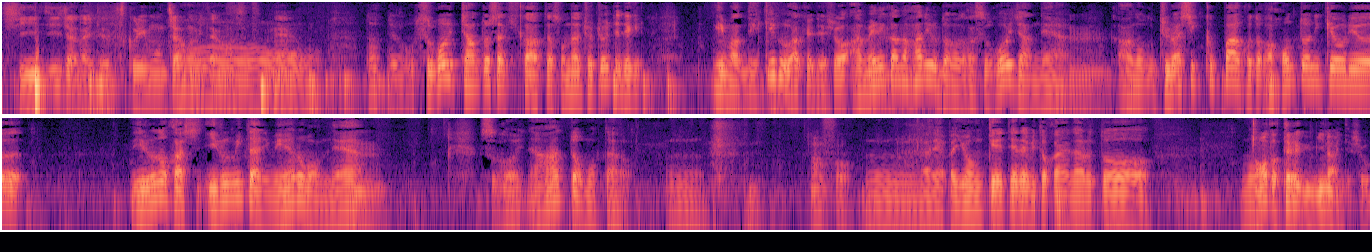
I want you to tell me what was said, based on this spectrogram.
CG じゃないけど作り物ちゃうのみたいな話ですよねだってすごいちゃんとした機械あったらそんなちょちょいってでき今できるわけでしょ？アメリカのハリウッドのとかすごいじゃんね、あのジュラシック・パークとか本当に恐竜いるのかしいるみたいに見えるもんね、うん。すごいなと思ったの。うん。あそう。うん、やっぱ 4K テレビとかになるとあなたテレビ見ないんでしょ？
